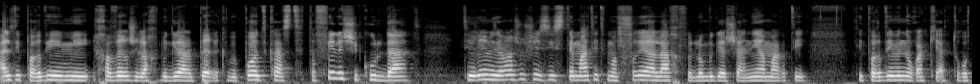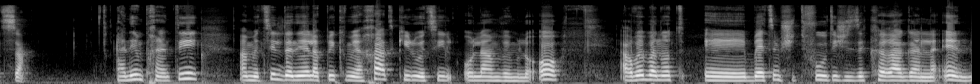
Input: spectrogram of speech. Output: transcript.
אל תיפרדי מחבר שלך בגלל פרק בפודקאסט, תפעילי שיקול דעת, תראי אם זה משהו שסיסטמטית מפריע לך ולא בגלל שאני אמרתי, תיפרדי ממנו רק כי את רוצה. אני מבחינתי, המציל דניאלה פיק מאחת, כאילו הציל עולם ומלואו. הרבה בנות אה, בעצם שיתפו אותי שזה קרה גם להן,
